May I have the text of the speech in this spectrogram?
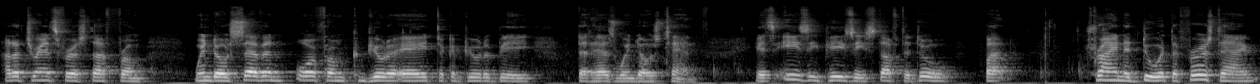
How to transfer stuff from Windows 7 or from computer A to computer B that has Windows 10. It's easy peasy stuff to do, but trying to do it the first time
